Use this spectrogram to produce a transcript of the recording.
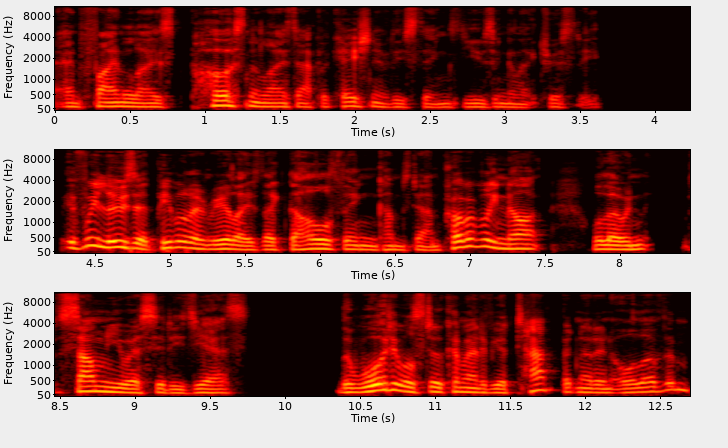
and finalized, personalized application of these things using electricity. If we lose it, people don't realize like the whole thing comes down. Probably not, although in some US cities, yes, the water will still come out of your tap, but not in all of them.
